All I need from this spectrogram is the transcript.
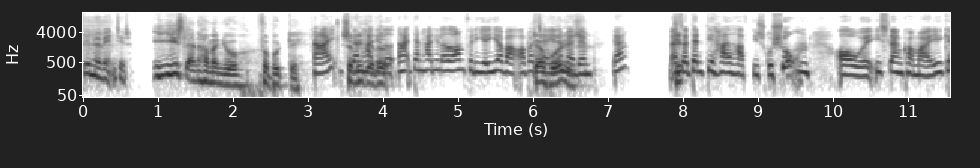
det er nødvendigt. I Island har man jo forbudt det. Nej, så den har de lavet, nej, den har de lavet om, fordi jeg var op og tale hurtigt. med dem. Ja. Altså, de, den, de havde haft diskussionen, og øh, Island kommer ikke,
